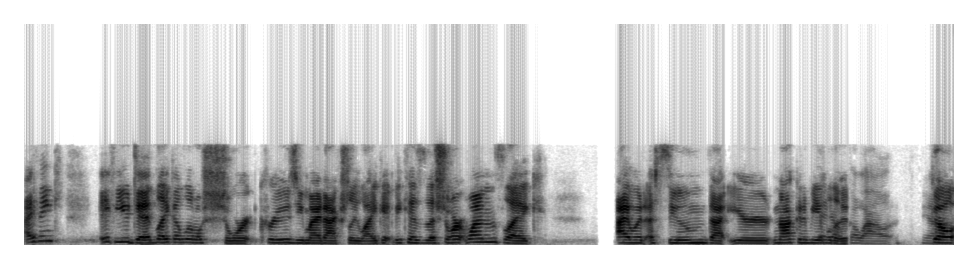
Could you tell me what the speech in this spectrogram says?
I think if you did like a little short cruise, you might actually like it because the short ones, like, I would assume that you're not going to be They able to go out. Yeah. go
